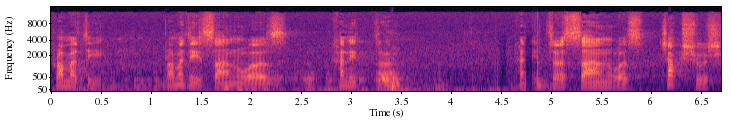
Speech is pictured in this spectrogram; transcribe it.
Pramati. Pramati's son was Kanitra. Kanitra's son was Chakshush,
